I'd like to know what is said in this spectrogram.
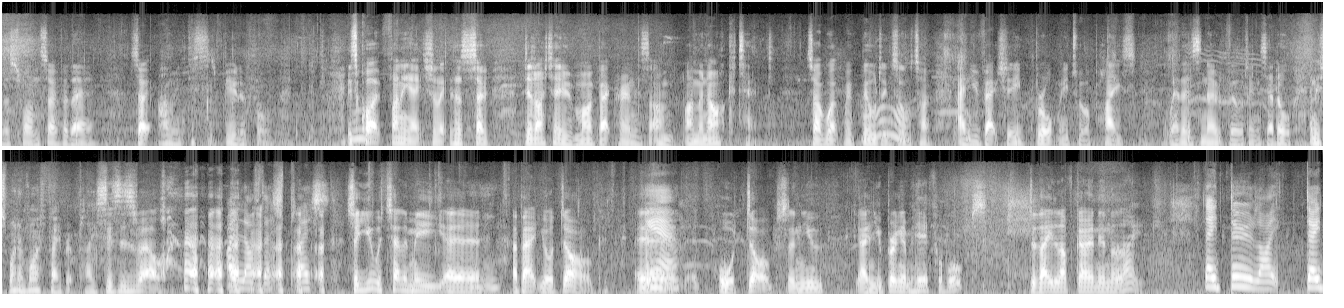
The swans over there. So I mean, this is beautiful. It's Mm. quite funny actually. So did I tell you my background is I'm I'm an architect. So I work with buildings all the time, and you've actually brought me to a place where there's no buildings at all, and it's one of my favourite places as well. I love this place. so you were telling me uh, about your dog, uh, Mm. Yeah. or dogs, and you and you bring them here for walks. Do they love going in the lake? They do like they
